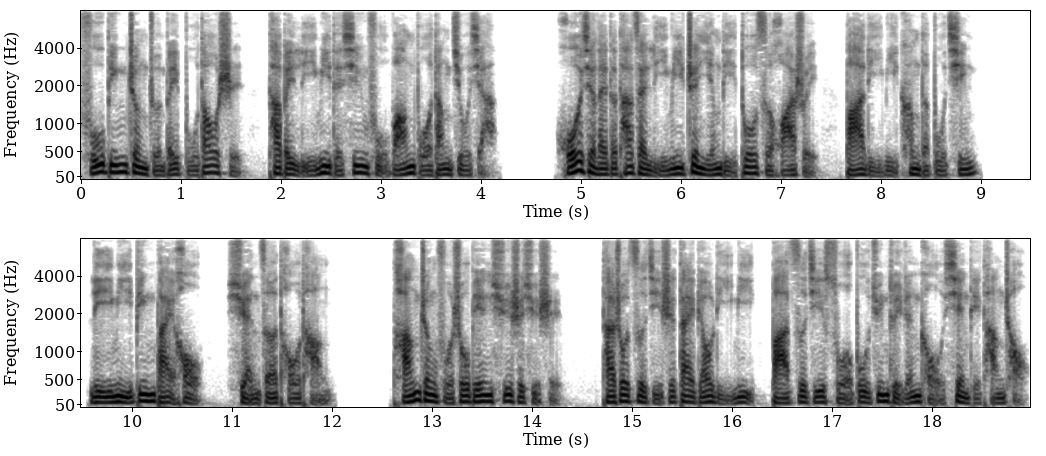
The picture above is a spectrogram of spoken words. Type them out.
伏兵正准备补刀时。他被李密的心腹王伯当救下，活下来的他在李密阵营里多次划水，把李密坑得不轻。李密兵败后选择投唐，唐政府收编徐世旭时，他说自己是代表李密把自己所部军队人口献给唐朝，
